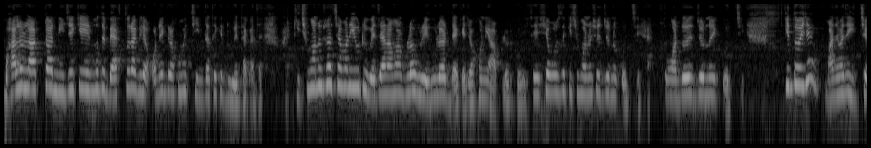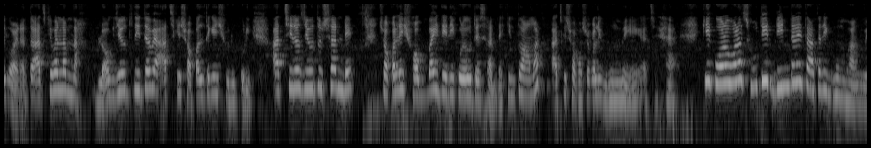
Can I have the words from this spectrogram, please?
ভালো লাগতো আর নিজেকে এর মধ্যে ব্যস্ত রাখলে অনেক রকমের চিন্তা থেকে দূরে থাকা যায়। আর কিছু মানুষ আছে আমার ইউটিউবে যারা আমার ব্লগ রেগুলার দেখে যখনই আপলোড করি, সেই সমস্ত কিছু মানুষের জন্য করছি। হ্যাঁ তোমাদের জন্যই করছি। কিন্তু ওই যে মাঝে মাঝে ইচ্ছে করে না। তো আজকে বললাম না ব্লগ যেহেতু দিতে হবে, আজকে সকাল থেকেই শুরু করি। আজ ছিল যেহেতু সানডে সকালে সবাই দেরি করে উঠে সানডে কিন্তু আমার আজকে সকাল সকালই ঘুম ভেঙে গেছে। হ্যাঁ কী করব বলো? ছুটির দিনটারই তাড়াতাড়ি ঘুম ভাঙবে।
